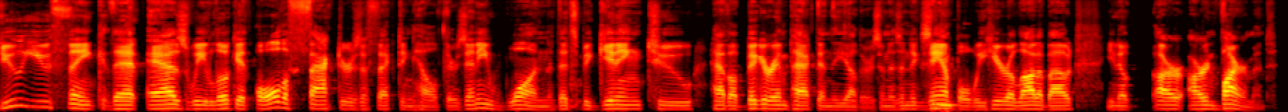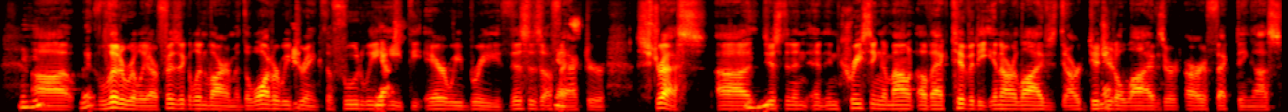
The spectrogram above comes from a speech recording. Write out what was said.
Do you think that as we look at all the factors affecting health, there's any one that's beginning to have a bigger impact than the others? And as an Mhm. example, we hear a lot about, you know, our our environment, Mhm. uh, Yep. literally our physical environment, the water we drink, the food we Yes. eat, the air we breathe. This is a Yes. factor. Stress, uh, Mhm. just an, an increasing amount of activity in our lives, our Yep. digital lives are, are affecting us,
